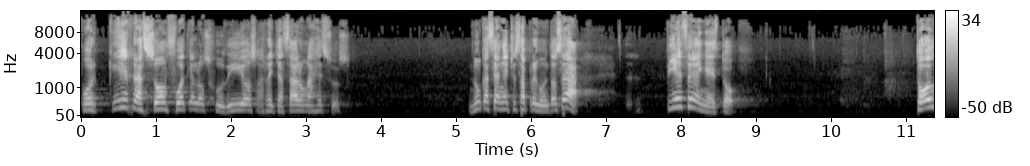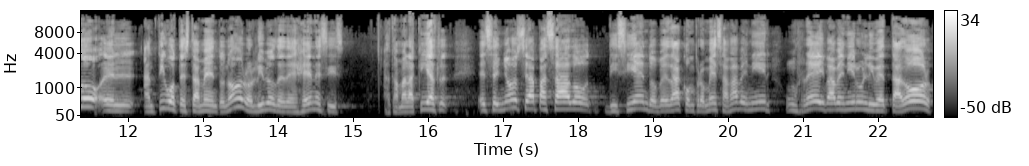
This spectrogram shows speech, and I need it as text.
por qué razón fue que los judíos rechazaron a Jesús? Nunca se han hecho esa pregunta. O sea, piensen en esto. Todo el Antiguo Testamento, ¿no? Los libros de Génesis hasta Malaquías, el Señor se ha pasado diciendo, ¿verdad? Con promesa, va a venir un rey, va a venir un libertador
